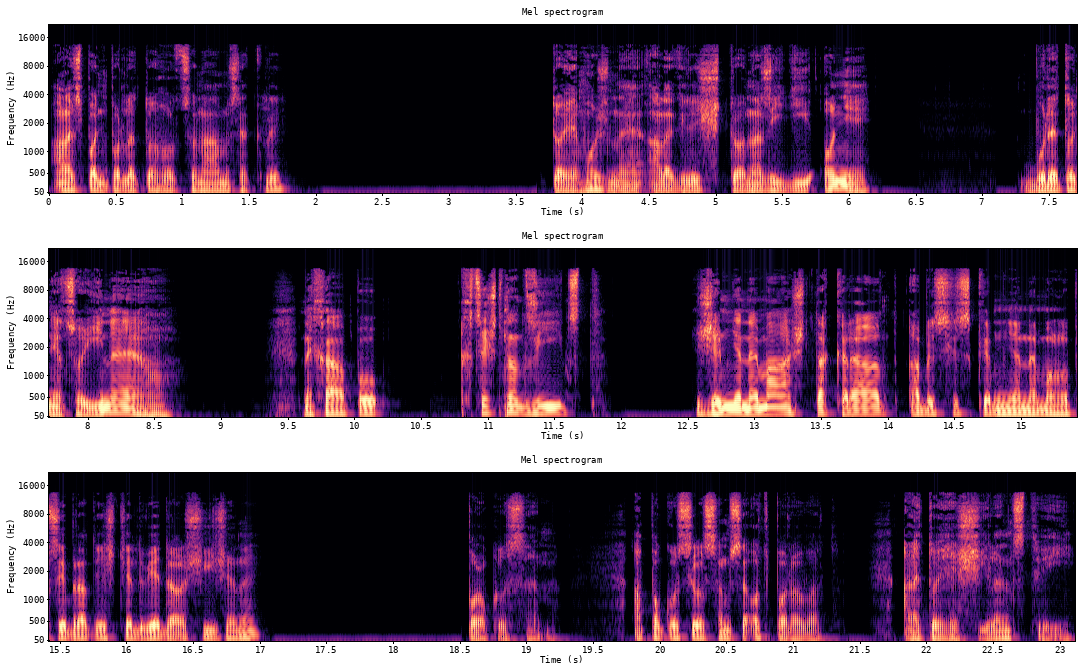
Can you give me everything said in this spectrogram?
Alespoň podle toho, co nám řekli? To je možné, ale když to nařídí oni, bude to něco jiného. Nechápu, chceš snad říct, že mě nemáš tak rád, aby si ke mně nemohl přibrat ještě dvě další ženy? Polkl jsem a pokusil jsem se odporovat. Ale to je šílenství.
